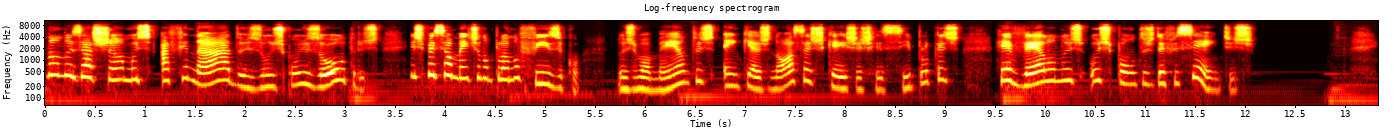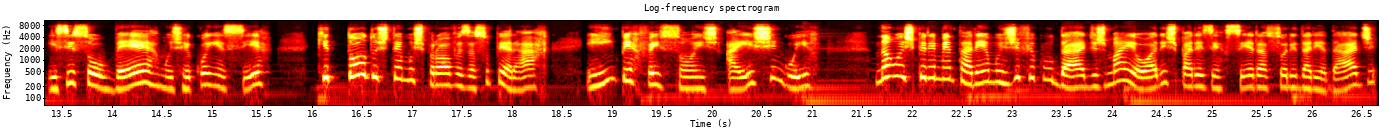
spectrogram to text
não nos achamos afinados uns com os outros, especialmente no plano físico, nos momentos em que as nossas queixas recíprocas revelam-nos os pontos deficientes. E se soubermos reconhecer que todos temos provas a superar e imperfeições a extinguir, não experimentaremos dificuldades maiores para exercer a solidariedade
